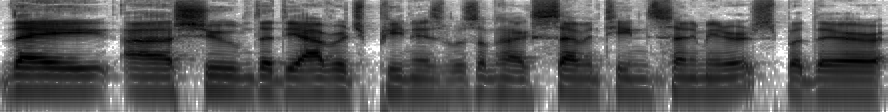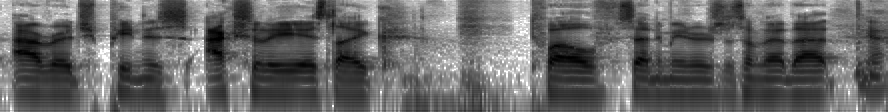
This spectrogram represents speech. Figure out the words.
they uh, assumed that the average penis was something like 17 centimeters, but their average penis actually is like 12 centimeters or something like that. Yeah.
